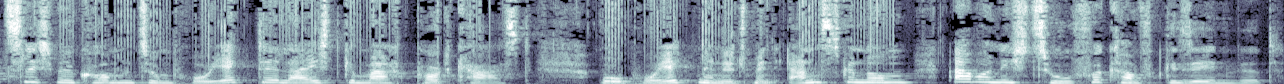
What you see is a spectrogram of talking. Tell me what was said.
Herzlich willkommen zum Projekte leicht gemacht Podcast, wo Projektmanagement ernst genommen, aber nicht zu verkrampft gesehen wird.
